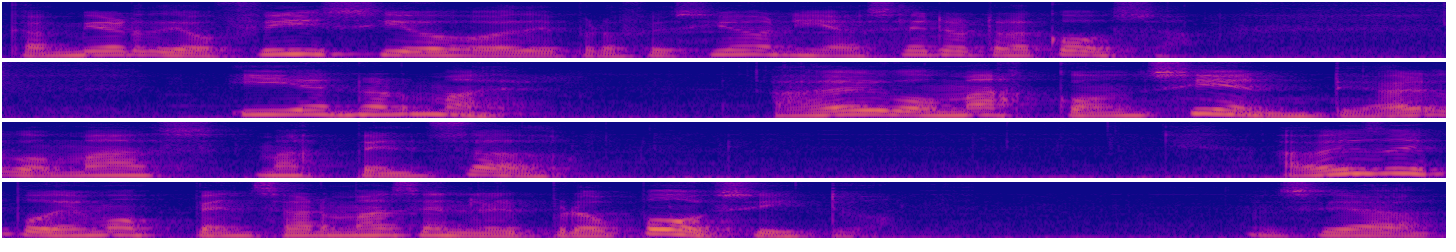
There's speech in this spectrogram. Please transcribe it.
cambiar de oficio o de profesión y hacer otra cosa. Y es normal, algo más consciente, algo más, más pensado. a veces podemos pensar más en el propósito. O sea,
